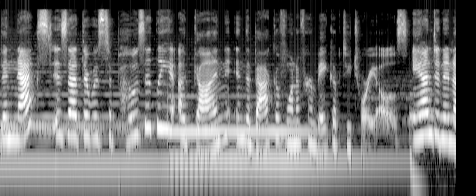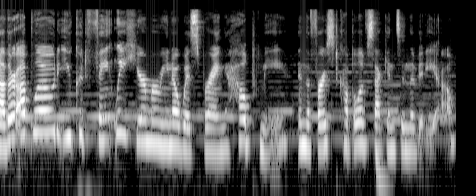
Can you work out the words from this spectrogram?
The next is that there was supposedly a gun in the back of one of her makeup tutorials. And in another upload, you could faintly hear Marina whispering, help me, in the first couple of seconds in the video.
